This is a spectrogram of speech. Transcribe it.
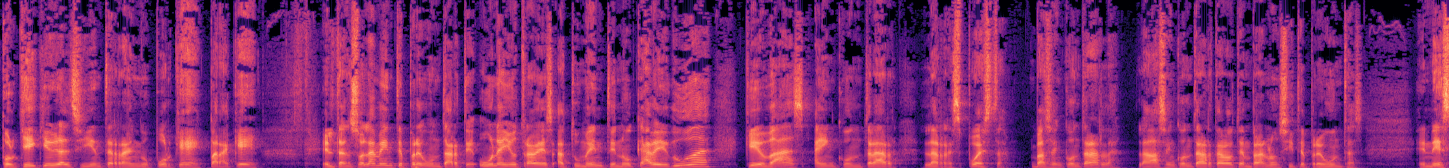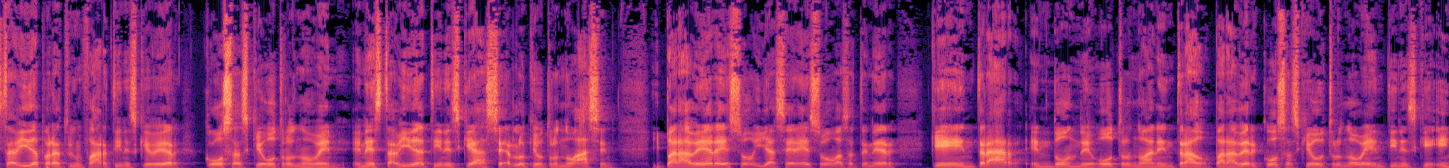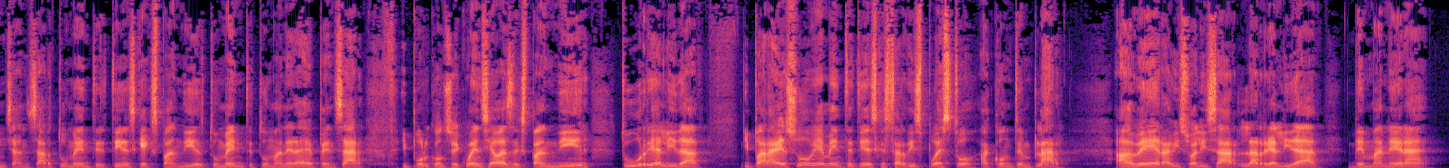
¿Por qué quiero ir al siguiente rango? ¿Por qué? ¿Para qué? El tan solamente preguntarte una y otra vez a tu mente, no cabe duda que vas a encontrar la respuesta. Vas a encontrarla, la vas a encontrar tarde o temprano si te preguntas. En esta vida para triunfar tienes que ver cosas que otros no ven. En esta vida tienes que hacer lo que otros no hacen. Y para ver eso y hacer eso vas a tener que entrar en donde otros no han entrado. Para ver cosas que otros no ven tienes que enchanzar tu mente, tienes que expandir tu mente, tu manera de pensar. Y por consecuencia vas a expandir tu realidad. Y para eso obviamente tienes que estar dispuesto a contemplar, a ver, a visualizar la realidad de manera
